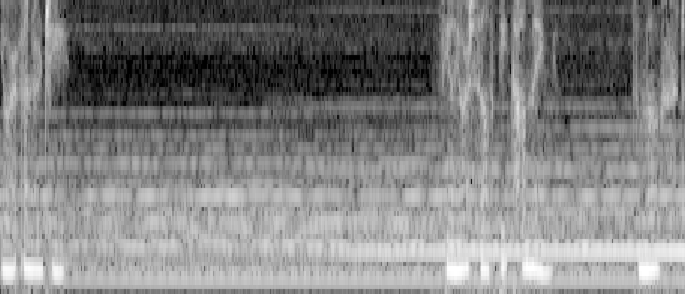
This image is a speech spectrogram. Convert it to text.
your energy. Feel yourself becoming the most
